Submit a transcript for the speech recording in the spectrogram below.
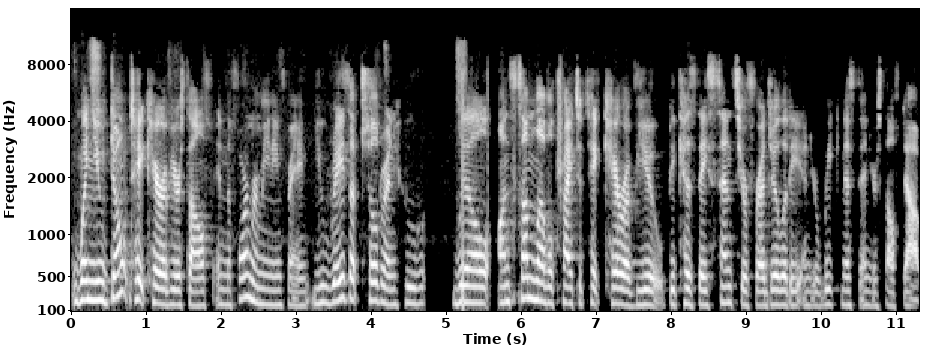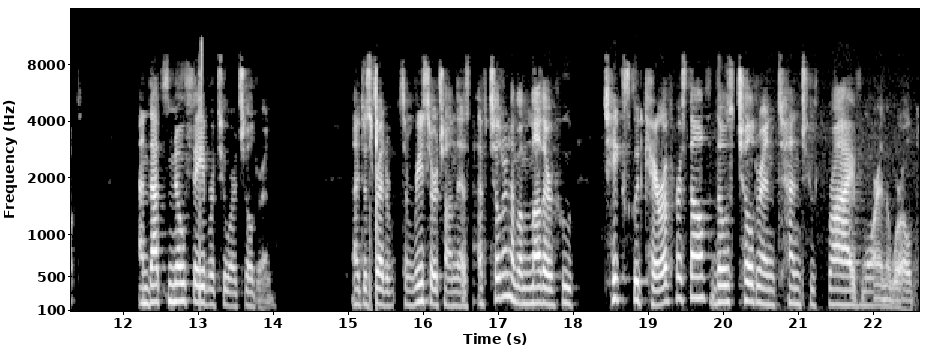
when you don't take care of yourself in the former meaning frame, you raise up children who will, on some level, try to take care of you because they sense your fragility and your weakness and your self doubt. And that's no favor to our children. I just read some research on this. If children have a mother who takes good care of herself, those children tend to thrive more in the world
